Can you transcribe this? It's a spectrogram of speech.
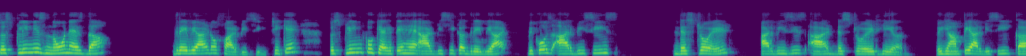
तो spleen is known as the graveyard of RBC ठीक है? तो स्प्लिन को कहते हैं? आरबीसी का graveyard because RBC destroyed RBC are destroyed here तो यहाँ पे आरबीसी का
